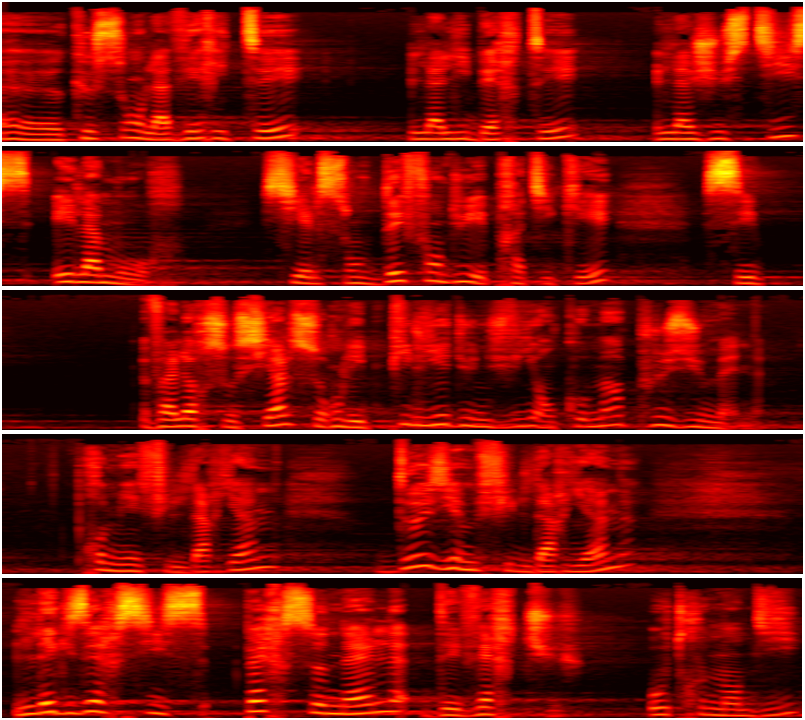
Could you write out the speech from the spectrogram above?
euh, que sont la vérité, la liberté, la justice et l'amour. Si elles sont défendues et pratiquées, ces valeurs sociales seront les piliers d'une vie en commun plus humaine. Premier fil d'Ariane. Deuxième fil d'Ariane, l'exercice personnel des vertus, autrement dit,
